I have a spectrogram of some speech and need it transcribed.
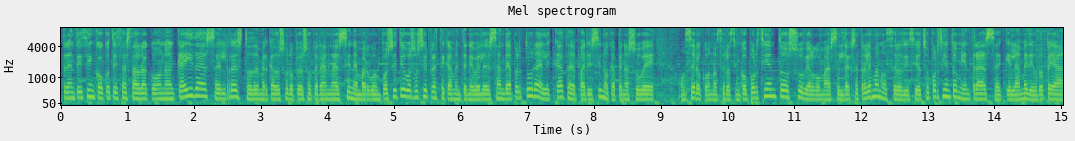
35 cotiza hasta ahora con caídas. El resto de mercados europeos operan, sin embargo, en positivo. Eso sí, prácticamente niveles de apertura. El CAT parisino, que apenas sube un 0,05%, sube algo más el DAX alemán, un 0,18%, mientras que la media europea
